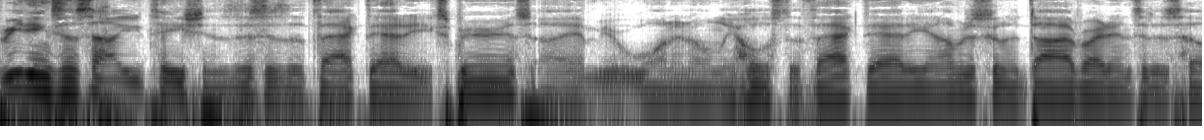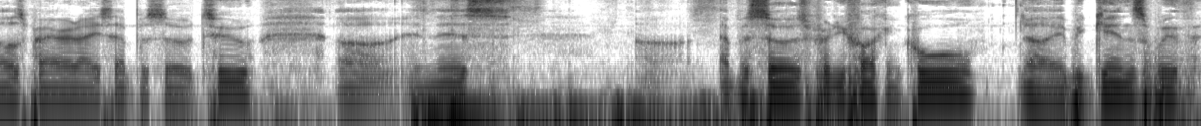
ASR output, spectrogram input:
Greetings and salutations. This is the Thack Daddy Experience. I am your one and only host the Thack Daddy, and I'm just gonna dive right into this Hell's Paradise episode two. Uh, and this uh, episode is pretty fucking cool. Uh, it begins with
